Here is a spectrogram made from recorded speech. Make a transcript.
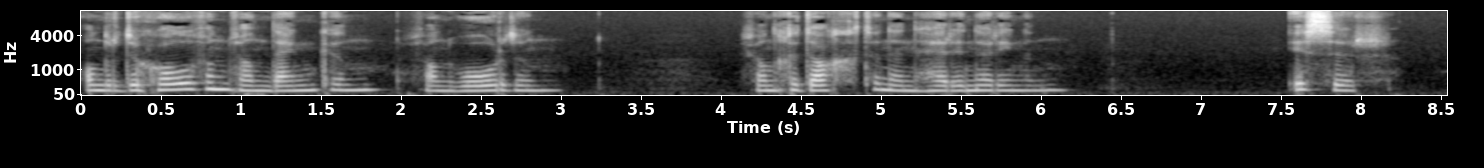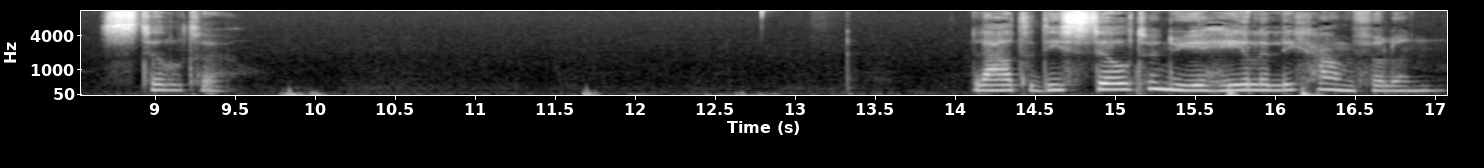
Onder de golven van denken, van woorden, van gedachten en herinneringen is er stilte. Laat die stilte nu je hele lichaam vullen,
